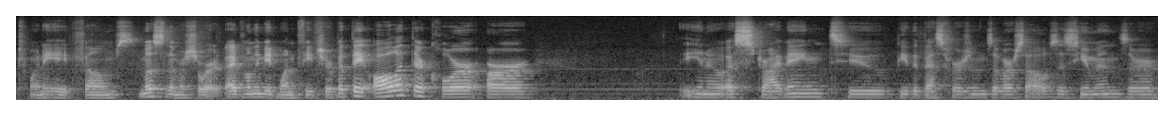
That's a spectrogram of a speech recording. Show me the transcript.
28 films, most of them are short. I've only made one feature, but they all at their core are, you know, a striving to be the best versions of ourselves as humans or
